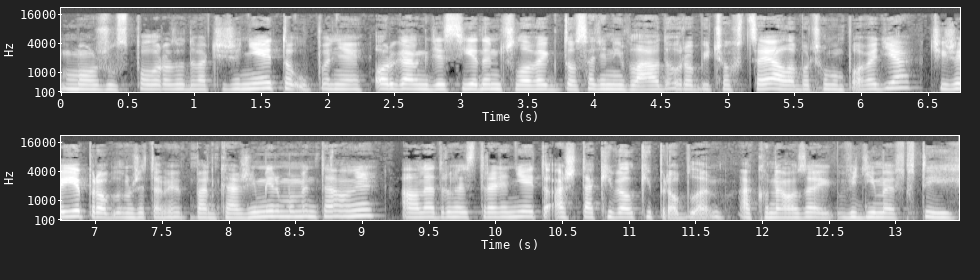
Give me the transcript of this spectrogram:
môžu spolu rozhodovať. Čiže nie je to úplne orgán, kde si jeden človek dosadený vládou robí, čo chce alebo čo mu povedia. Čiže je problém, že tam je pán Kažimír momentálne, ale na druhej strane nie je to až taký veľký problém, ako naozaj vidíme v tých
